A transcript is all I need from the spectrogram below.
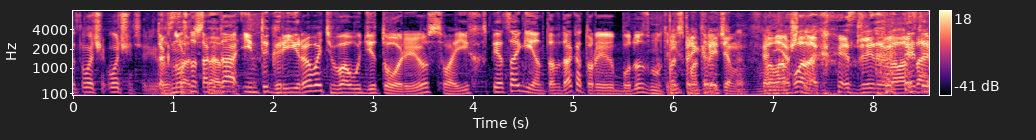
это очень, очень серьезно. Так нужно тогда интегрировать в аудиторию своих спецагентов, да, которые будут внутри Под смотреть. прикрытием в Конечно. балахонах с длинными волосами.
